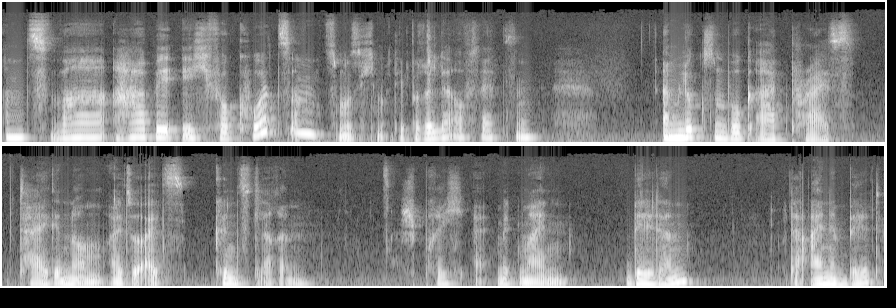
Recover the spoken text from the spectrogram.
Und zwar habe ich vor kurzem, jetzt muss ich mal die Brille aufsetzen, am Luxemburg Art Prize teilgenommen, also als Künstlerin, sprich äh, mit meinen Bildern oder einem Bild.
